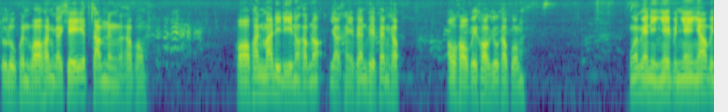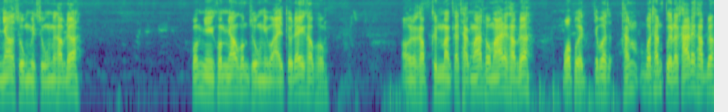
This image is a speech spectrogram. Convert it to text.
ตัวลูกเพิ่นพอพันกับเคเอฟสามหนึ่งนะครับ ผม พอพันมาดีๆเนาะครับเนาะอยากให้แฟนเพจแฟนครับ เอาเขาไปคอกยู่ครับ ผม หัวแม่นี่ใหญ่เป็นใหญ่ยาวเป็นยาวสูงเป็นสูงนะครับเด้อความใหญ่ความยาวความสูงนี่วาไอ้ตัวได้ครับ ผม เอาละครับ ขึ้นมากระทักมาโทรมาเด้อครับเด้อบ่าเปิดจะบ่ทันบ่าทันเปิดราคาเด้ครับเด้อ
